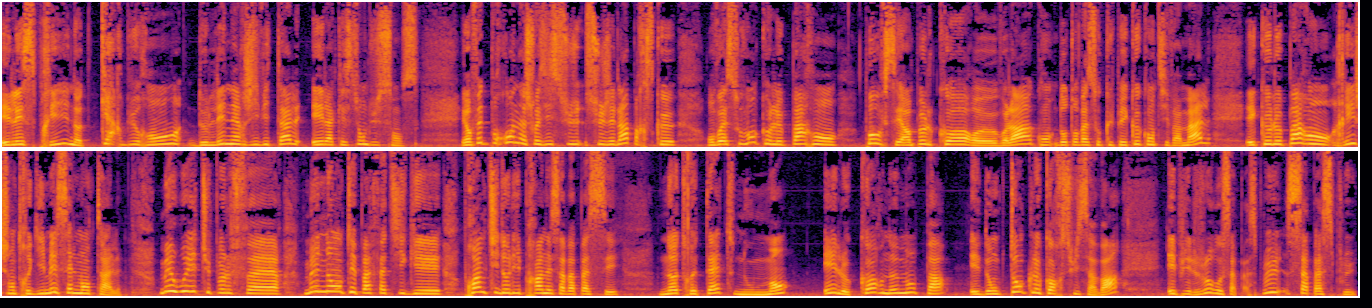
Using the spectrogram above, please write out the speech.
et l'esprit, notre carburant de l'énergie vitale et la question du sens. Et en fait, pourquoi on a choisi ce sujet-là? Parce que on voit souvent que le parent pauvre, c'est un peu le corps, euh, voilà, dont on va s'occuper que quand il va mal, et que le parent riche, entre guillemets, c'est le mental. Mais oui, tu peux le faire. Mais non, t'es pas fatigué. Prends un petit doliprane et ça va passer. Notre tête nous ment et le corps ne ment pas. Et donc, tant que le corps suit, ça va. Et puis le jour où ça passe plus, ça passe plus.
